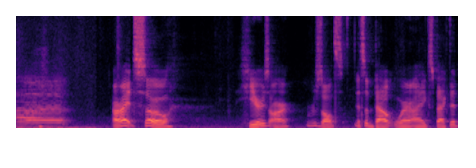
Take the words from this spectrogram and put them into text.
Uh, all right, so here's our results. It's about where I expected.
